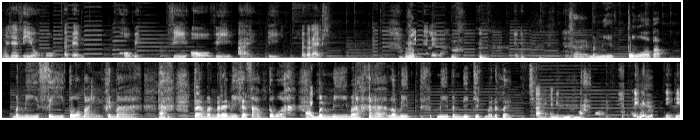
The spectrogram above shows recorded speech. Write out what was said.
ไม่ใช่ COO แต่เป็นโควิด C O V I D แล้วก็ได้ทีไม่มีเลยนะ ใช่ มันมีตัวแบบ มันมี C ตัวใหม่ขึ้นมา แต่มันไม่ได้มีแค่สามตัว มันมีมาห้าเรามีมีเป็นดิจิตมาด้วย ใช่ อันนี้อันนี้คือสิ่งที่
